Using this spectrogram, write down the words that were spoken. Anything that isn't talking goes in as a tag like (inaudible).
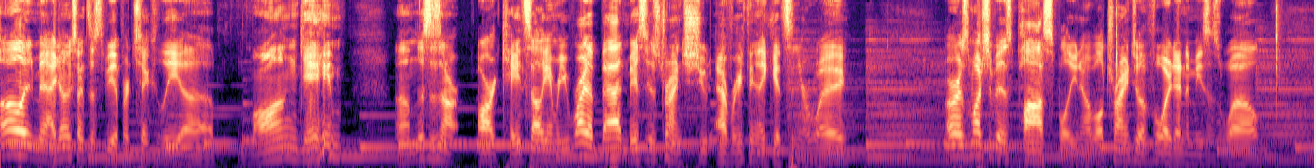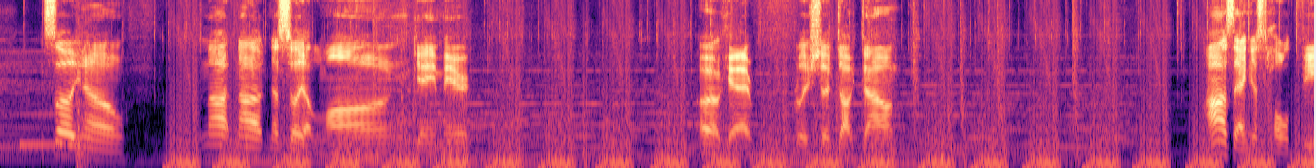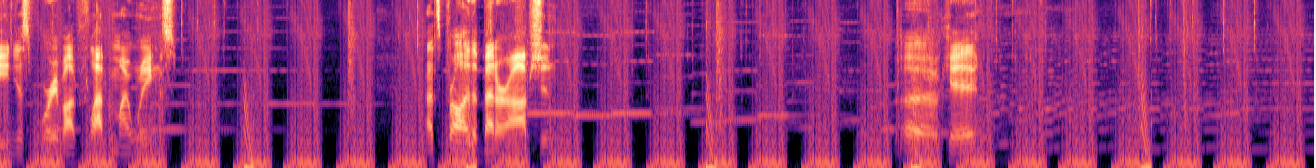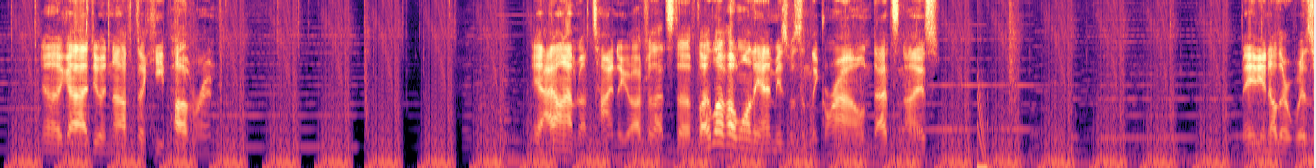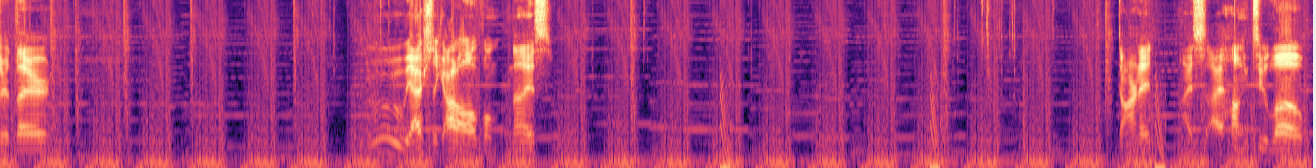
I'll admit, I don't expect this to be a particularly uh, long (laughs) game. Um, this is an arcade-style game where you ride a bat and basically just try and shoot everything that gets in your way. Or as much of it as possible, you know, while trying to avoid enemies as well. So, you know, not, not necessarily a long game here. Okay, I really should have ducked down. Honestly, I can just hold V and just worry about flapping my wings. That's probably the better option. Okay. Know, I gotta do enough to keep hovering. Yeah, I don't have enough time to go after that stuff. But I love how one of the enemies was in the ground. That's nice. Maybe another wizard there. Ooh, we actually got all of them. Nice. Darn it. I, I hung too low.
